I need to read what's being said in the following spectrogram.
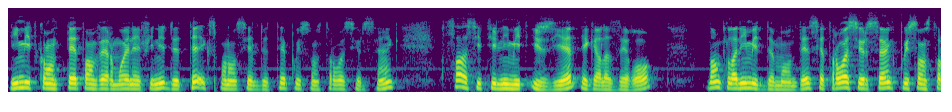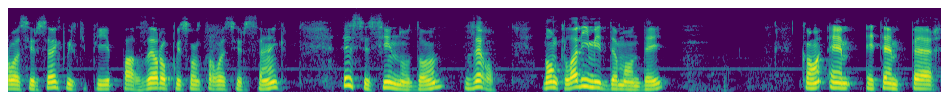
Limite quand t tend vers moins l'infini de t exponentielle de t puissance 3 sur 5. Ça, c'est une limite usuelle égale à 0. Donc la limite demandée, c'est 3 sur 5 puissance 3 sur 5 multiplié par 0 puissance 3 sur 5. Et ceci nous donne 0. Donc la limite demandée, quand m est impair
